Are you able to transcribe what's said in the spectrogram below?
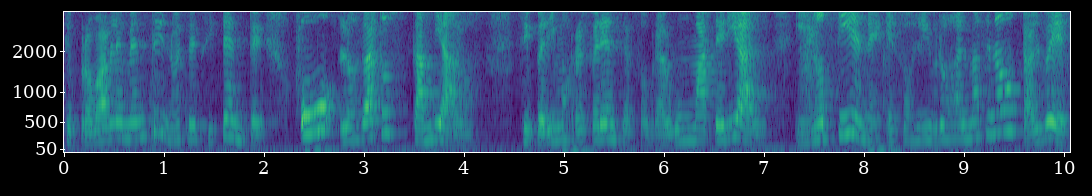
que probablemente no es existente o los datos cambiados. Si pedimos referencias sobre algún material y no tiene esos libros almacenados, tal vez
